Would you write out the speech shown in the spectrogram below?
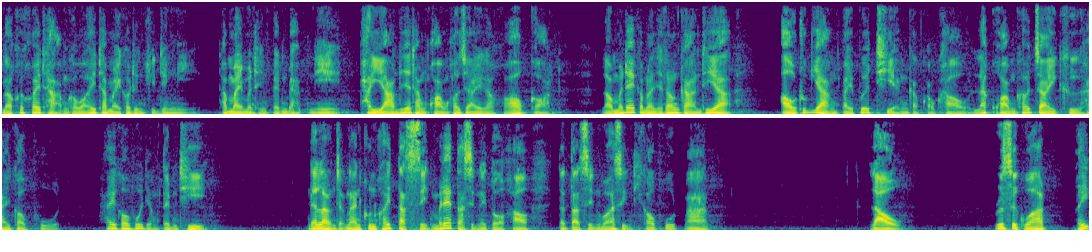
เราค่อยๆถามเขาว่าเฮ้ยทำไมเขาถึงคิดอย่างนี้ทำไมมันถึงเป็นแบบนี้ พยายามที่จะทำความเข้าใจกับเขาก่อน เราไม่ได้กำลังจะต้องการที่จะเอาทุกอย่างไปเพื่อเถียงกับเขา และความเข้าใจคือให้เขาพูด ให้เขาพูดอย่างเต็มที่และหลังจากนั้นคุณค่อยตัดสินไม่ได้ตัดสินในตัวเขา แต่ตัดสินว่าสิ่งที่เขาพูดมา เรารู้สึกว่าเฮ้ย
